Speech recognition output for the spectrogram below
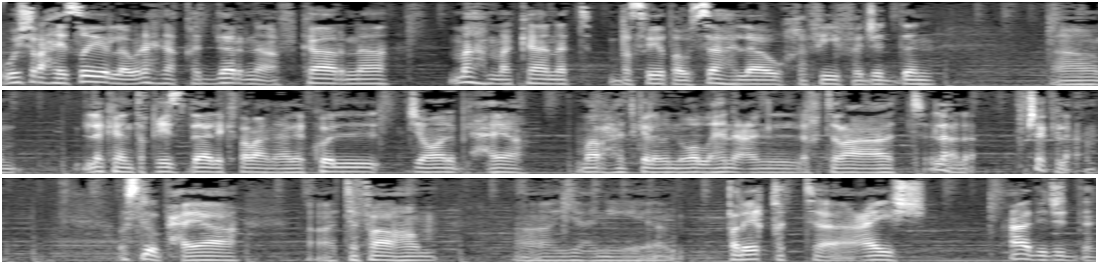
وش راح يصير لو نحن قدرنا أفكارنا مهما كانت بسيطة وسهلة وخفيفة جدا؟ لك أن تقيس ذلك طبعا على كل جوانب الحياة. ما راح نتكلم إنه والله هنا عن الاختراعات لا لا بشكل عام. أسلوب حياة آه، تفاهم يعني طريقة عيش عادي جدا.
